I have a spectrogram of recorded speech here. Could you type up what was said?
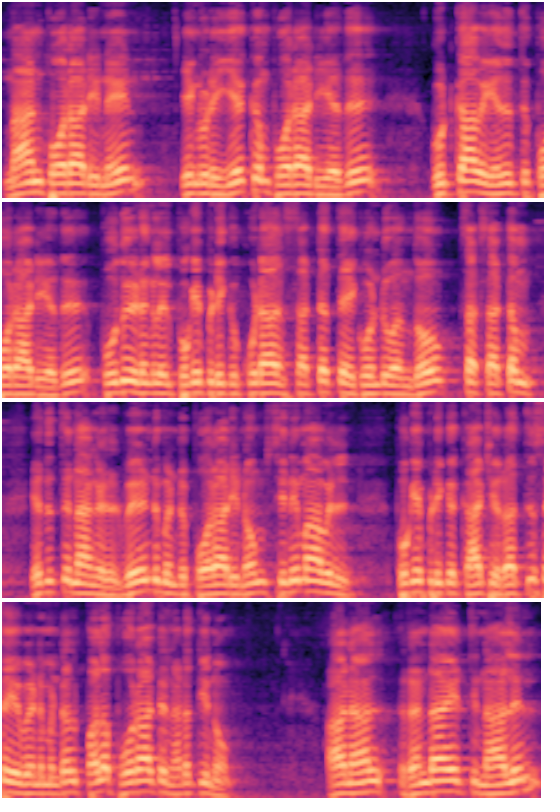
நான் போராடினேன் எங்களுடைய இயக்கம் போராடியது குட்காவை எதிர்த்து போராடியது பொது இடங்களில் புகைப்பிடிக்க கூடாத சட்டத்தை கொண்டு வந்தோம். ச- சட்டம் எதிர்த்து நாங்கள் வேண்டும் என்று போராடினோம். சினிமாவில் புகைப்பிடிக்க காட்சி ரத்து செய்ய வேண்டும் என்றால் பல போராட்டம் நடத்தினோம். ஆனால் ரெண்டாயிரத்தி நாலில்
